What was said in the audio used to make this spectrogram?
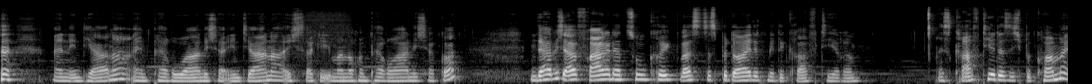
ein Indianer, ein peruanischer Indianer. Ich sage immer noch ein peruanischer Gott. Und da habe ich auch eine Frage dazu gekriegt, was das bedeutet mit den Krafttieren das Krafttier, das ich bekomme,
